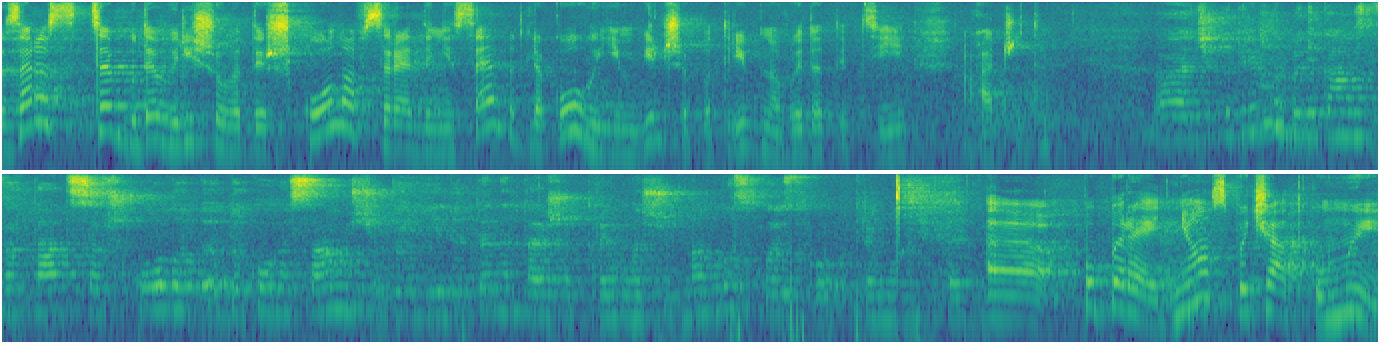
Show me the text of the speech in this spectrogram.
Зараз це буде вирішувати школа всередині себе, для кого їм більше потрібно видати ці гаджети. Е, Чи потрібно батькам звертатися в школу до- кого саме, щоб її дитина теж отримала, щоб вона була в списку отримувати? Е, Попередньо спочатку ми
